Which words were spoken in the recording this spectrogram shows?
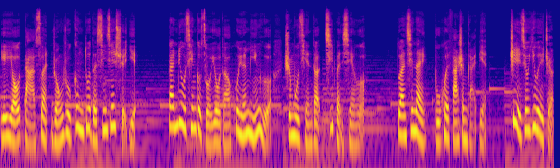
也有打算融入更多的新鲜血液，但六千个左右的会员名额是目前的基本限额，短期内不会发生改变。这也就意味着，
